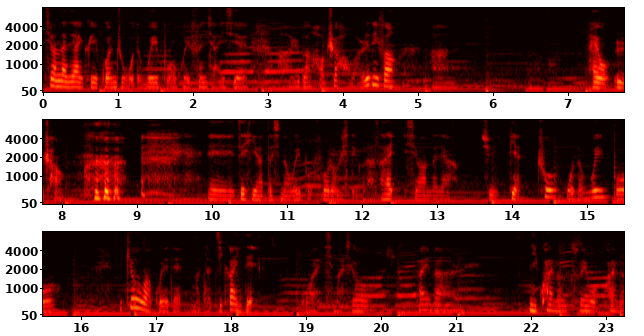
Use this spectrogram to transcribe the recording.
希望大家也可以关注我的微博，会分享一些啊日本好吃好玩的地方啊，还有日常。诶，ぜひ私の微博 follow してください。希望大家去点戳我的微博。今日はこれでまた次回で。 我爱喜马秀，拜拜。你快乐，所以我快乐。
